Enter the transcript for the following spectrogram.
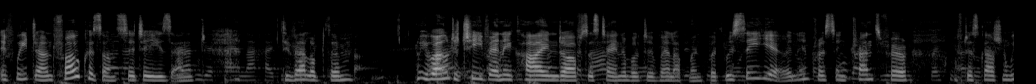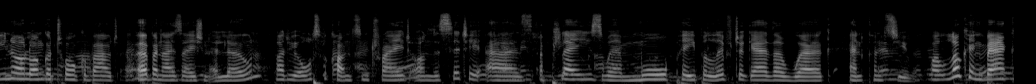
If we don't focus on cities and develop them, we won't achieve any kind of sustainable development. But we see here an interesting transfer of discussion. We no longer talk about urbanization alone, but we also concentrate on the city as a place where more people live together, work and consume. Well, looking back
